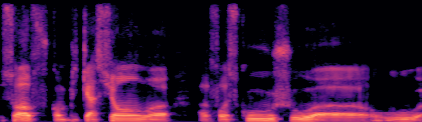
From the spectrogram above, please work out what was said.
sauf complications, euh, fausse couche ou, ou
